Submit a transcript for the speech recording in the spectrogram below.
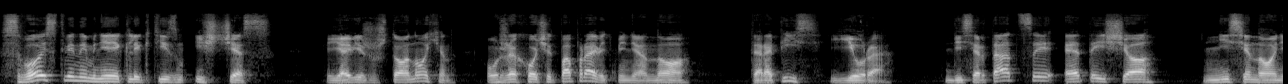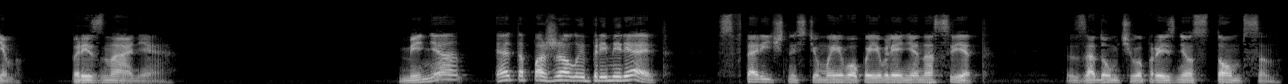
Свойственный мне эклектизм исчез. Я вижу, что Анохин уже хочет поправить меня, но... Торопись, Юра. Диссертации — это еще не синоним признания. Меня это, пожалуй, примеряет с вторичностью моего появления на свет — задумчиво произнес Томпсон.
